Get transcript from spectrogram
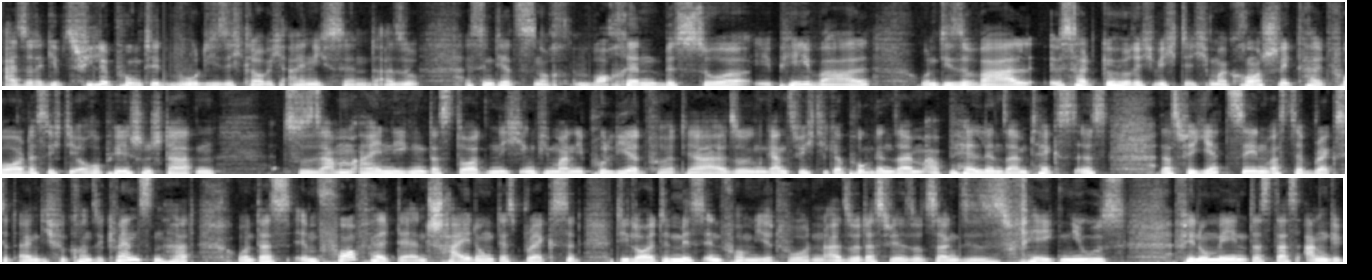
Also da gibt's viele Punkte, wo die sich, glaube ich, einig sind. Also es sind jetzt noch Wochen bis zur EP-Wahl und diese Wahl ist halt gehörig wichtig. Macron schlägt halt vor, dass sich die europäischen Staaten zusammen einigen, dass dort nicht irgendwie manipuliert wird. Ja, also ein ganz wichtiger Punkt in seinem Appell, in seinem Text ist, dass wir jetzt sehen, was der Brexit eigentlich für Konsequenzen hat und dass im Vorfeld der Entscheidung des Brexit die Leute missinformiert wurden. Also dass wir sozusagen dieses Fake News Phänomen, dass das angegangen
